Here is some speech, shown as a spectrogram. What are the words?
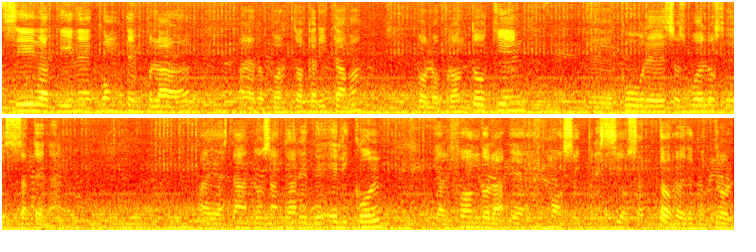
Sí la tiene contemplada al aeropuerto Acaritama. Por lo pronto, quien eh, cubre esos vuelos es Satena. Ahí están los hangares de Helicol y al fondo la hermosa y preciosa torre de control,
